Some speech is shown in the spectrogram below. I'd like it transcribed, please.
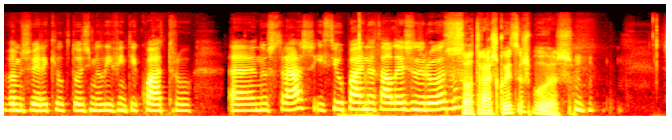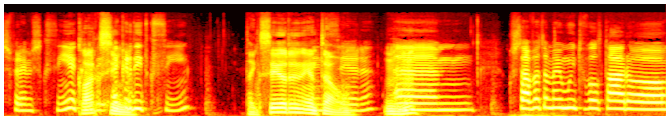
Vamos ver aquilo que 2024 uh, ah, nos traz e se o Pai Natal é generoso. Só traz coisas boas. Esperemos que sim, acredito, claro que sim. acredito que sim. Tem que ser, Tem então. Que ser. Uhum. Um, gostava também muito de voltar ao,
